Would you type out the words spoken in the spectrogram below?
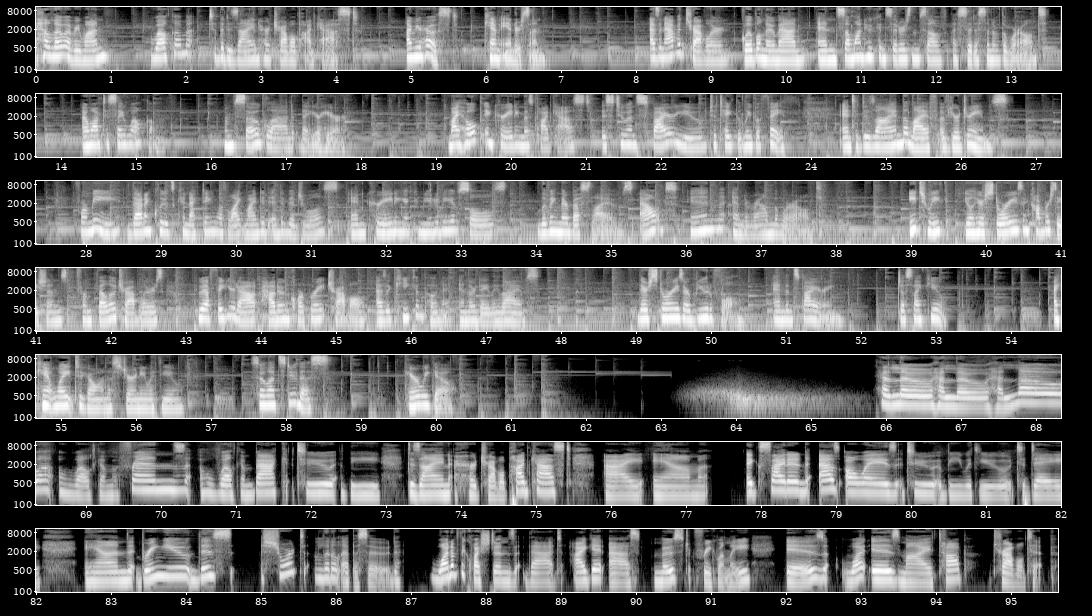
Hello, everyone. Welcome to the Design Her Travel podcast. I'm your host, Kim Anderson. As an avid traveler, global nomad, and someone who considers himself a citizen of the world, I want to say welcome. I'm so glad that you're here. My hope in creating this podcast is to inspire you to take the leap of faith and to design the life of your dreams. For me, that includes connecting with like minded individuals and creating a community of souls living their best lives out, in, and around the world. Each week, you'll hear stories and conversations from fellow travelers who have figured out how to incorporate travel as a key component in their daily lives. Their stories are beautiful and inspiring, just like you. I can't wait to go on this journey with you. So let's do this. Here we go. Hello, hello, hello. Welcome, friends. Welcome back to the Design Her Travel podcast. I am excited, as always, to be with you today and bring you this short little episode one of the questions that I get asked most frequently is What is my top travel tip?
